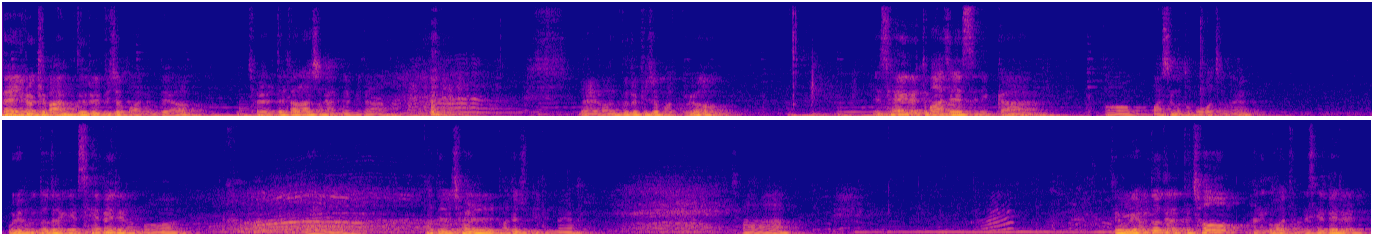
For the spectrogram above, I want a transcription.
네 이렇게 만두를 빚어보았는데요. 절대 따라하시면 안 됩니다. 네 만두를 빚어봤고요. 이제 새해를 또 맞이했으니까 어, 맛있는 것도 먹었잖아요. 우리 형도들에게 세배를 한번 네, 다들 절 받을 준비 됐나요? 자, 제가 우리 형도들한테 처음 하는 것 같은데 세배를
